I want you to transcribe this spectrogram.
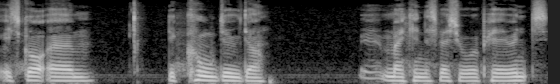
it's got um, the cool duda uh, making a special appearance.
